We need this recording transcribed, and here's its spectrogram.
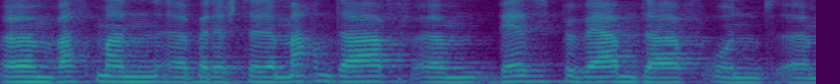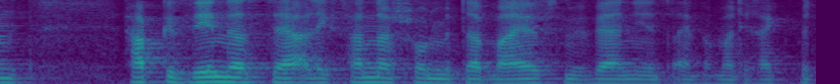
ähm, was man äh, bei der Stelle machen darf, ähm, wer sich bewerben darf und ähm, habe gesehen, dass der Alexander schon mit dabei ist. Und wir werden ihn jetzt einfach mal direkt mit.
